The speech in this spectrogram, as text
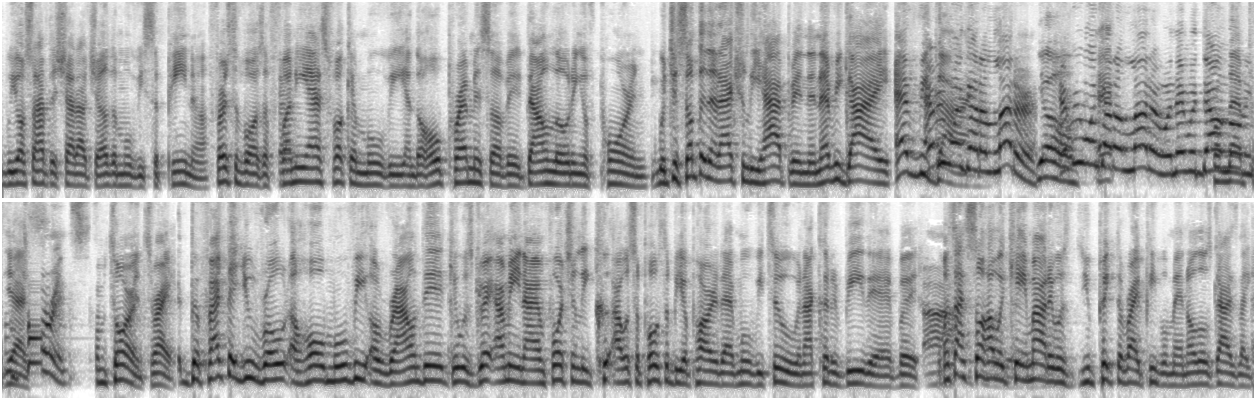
we also have to shout out your other movie, Subpoena. First of all, it's a funny ass fucking movie, and the whole premise of it, downloading of porn, which is something that actually happened, and every guy, every Everyone guy got a letter. Yo, Everyone got a letter when they were downloading from, yes. torrents. from torrents, right? The fact that you wrote a whole movie around it, it was great. I mean, I unfortunately, I was supposed to be a part of that movie too, and I couldn't be there. But Ah, once I saw how it came out, it was you picked the right people, man. All those guys like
